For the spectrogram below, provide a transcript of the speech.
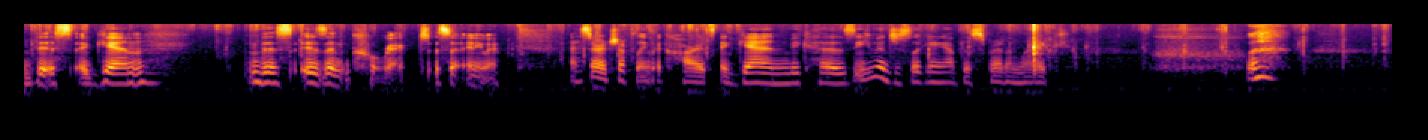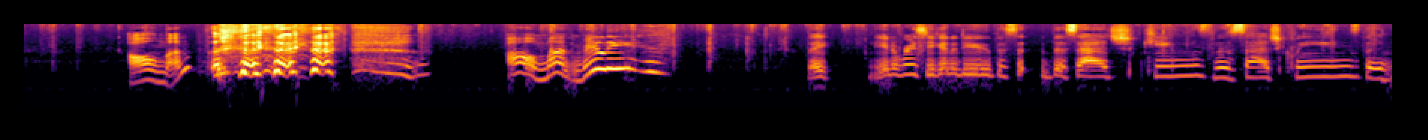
this again. This isn't correct. So, anyway, I started shuffling the cards again because even just looking at the spread, I'm like, all month? all month, really? Like, universe, you gonna do the the Sag kings, the Sag queens, the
